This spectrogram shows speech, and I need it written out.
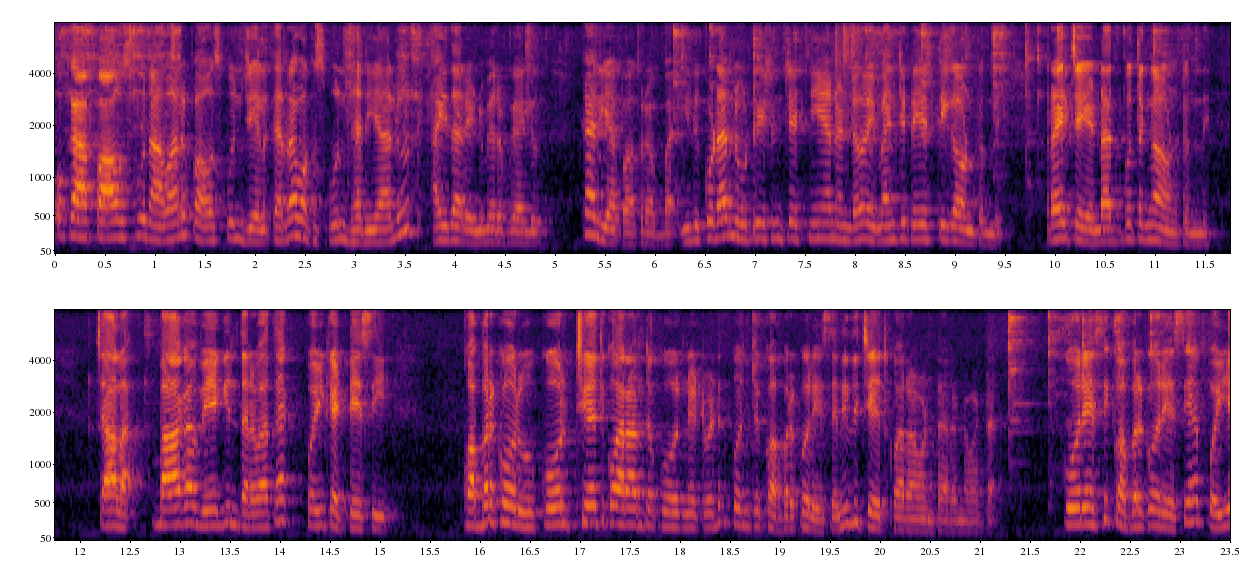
ఒక పావు స్పూన్ ఆవాలు పావు స్పూన్ జీలకర్ర ఒక స్పూన్ ధనియాలు ఐదారు ఎండుమిరపకాయలు కరివేపాకు రబ్బ ఇది కూడా న్యూట్రిషన్ చట్నీ అనండి. మంచి టేస్టీగా ఉంటుంది. ట్రై చేయండి. అద్భుతంగా ఉంటుంది. చాలా బాగా వేగిన తర్వాత పొయ్యి కట్టేసి కొబ్బరికూరు కోరు చేతికూరంతో కోరినటువంటిది కొంచెం కొబ్బరికూర వేసాను ఇది చేతికూర అంటారన్నమాట. కూరేసి కొబ్బరికూర వేసి ఆ పొయ్యి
